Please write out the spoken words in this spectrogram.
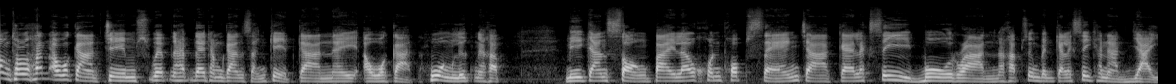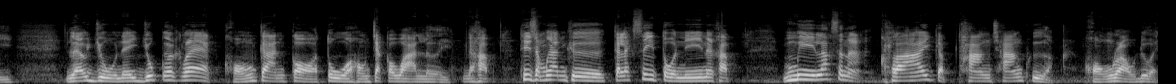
ล้องโทรทัศน์อวกาศเจมส์เว็บนะครับได้ทำการสังเกตการณ์ในอวกาศห้วงลึกนะครับ มีการส่องไปแล้วค้นพบแสงจากกาแล็กซีโบราณนะครับ ซึ่งเป็นกาแล็กซีขนาดใหญ่ แล้วอยู่ในยุคแรกๆของการก่อตัวของจักรวาลเลยนะครับ ที่สำคัญคือกาแล็กซีตัวนี้นะครับ มีลักษณะคล้ายกับทางช้างเผือกของเราด้วย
